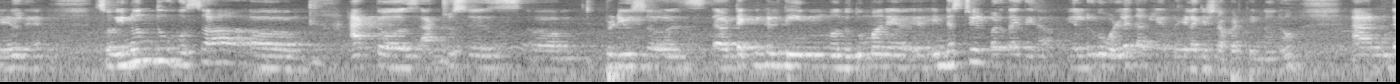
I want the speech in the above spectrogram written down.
ಹೇಳಿದೆ. ಸೊ ಇನ್ನೊಂದು ಹೊಸ actors actresses producers technical team ಒಂದು ತುಂಬಾ ಇಂಡಸ್ಟ್ರಿಯಲ್ ಬರ್ತಾ ಇದ್ದೀರಾ? ಎಲ್ರಿಗೂ ಒಳ್ಳೇದಾಗಲಿ ಅಂತ ಹೇಳಕ್ಕೆ ಇಷ್ಟಪಡ್ತೀನಿ ನಾನು. ಆ್ಯಂಡ್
